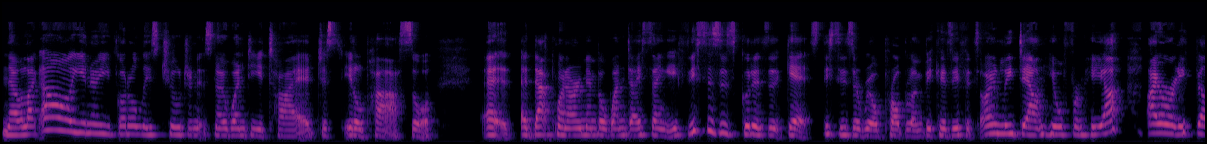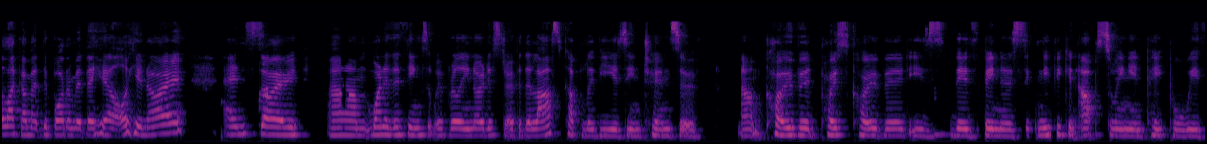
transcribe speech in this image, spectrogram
And they were like, Oh, you know, you've got all these children. It's no wonder you're tired. Just it'll pass. Or at, at, that point, I remember one day saying, if this is as good as it gets, this is a real problem because if it's only downhill from here, I already feel like I'm at the bottom of the hill, you know? And so, um, one of the things that we've really noticed over the last couple of years in terms of um, COVID, post COVID, is there's been a significant upswing in people with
